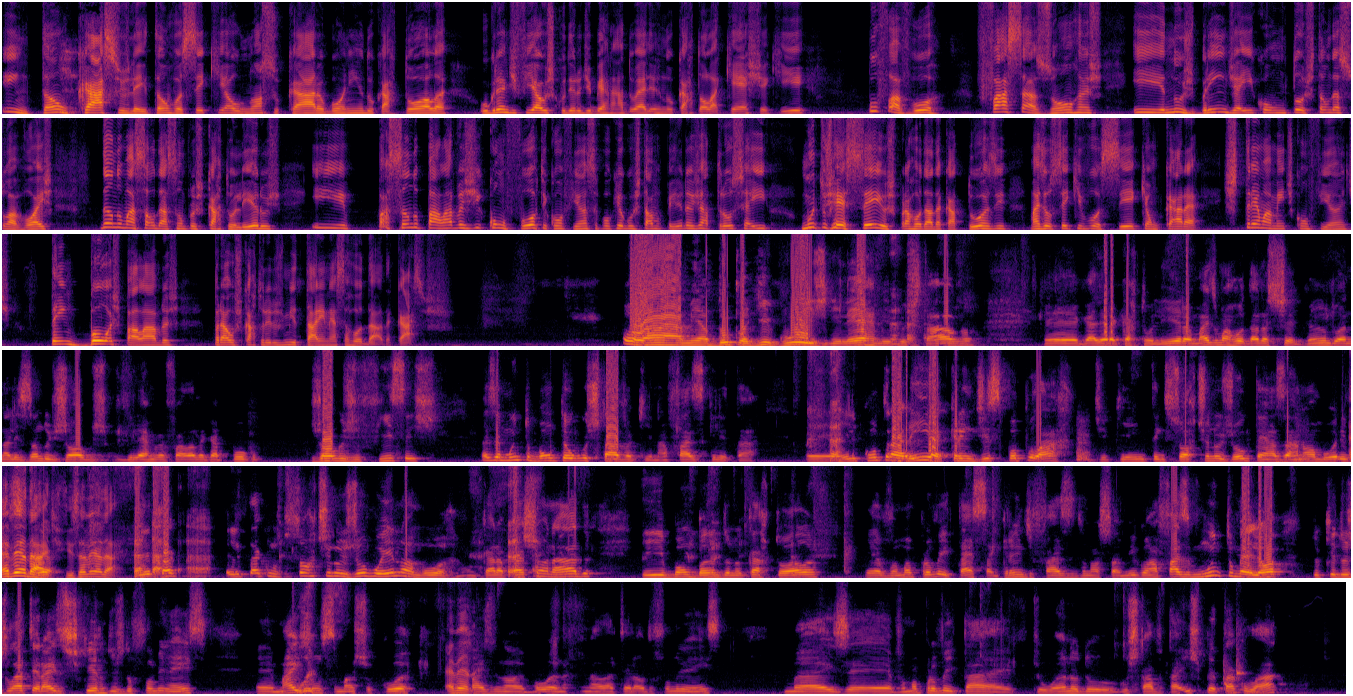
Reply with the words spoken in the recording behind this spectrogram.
Então, Cássio Leitão, você que é o nosso cara, o Boninho do Cartola, o grande fiel escudeiro de Bernardo Heller no Cartola Cash aqui por favor, faça as honras e nos brinde aí com um tostão da sua voz, dando uma saudação para os cartoleiros e passando palavras de conforto e confiança, porque o Gustavo Pereira já trouxe aí muitos receios para a rodada 14, mas eu sei que você, que é um cara extremamente confiante, tem boas palavras para os cartoleiros mitarem nessa rodada. Cassius. Olá, minha dupla de Gus, Guilherme e Gustavo é, galera cartoleira. Mais uma rodada chegando, analisando os jogos. O Guilherme vai falar daqui a pouco. Jogos difíceis, mas é muito bom ter o Gustavo aqui na fase que ele está. É, ele contraria a crendice popular de quem tem sorte no jogo tem azar no amor. é verdade, isso é verdade. Ele está ele tá com sorte no jogo e no amor. Um cara apaixonado e bombando no Cartola. É, vamos aproveitar essa grande fase do nosso amigo, uma fase muito melhor do que dos laterais esquerdos do Fluminense. É, mais um se machucou. É verdade. A fase não é boa na, na lateral do Fluminense. Mas é, vamos aproveitar é, que o ano do Gustavo está espetacular.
